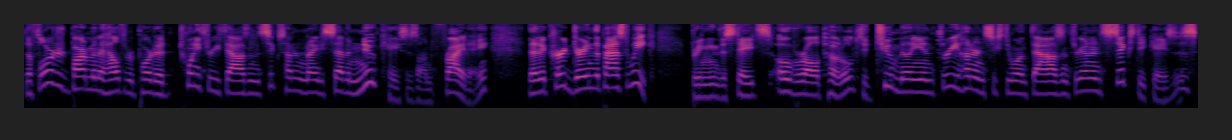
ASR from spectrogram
The Florida Department of Health reported 23,697 new cases on Friday that occurred during the past week, bringing the state's overall total to 2,361,360 cases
